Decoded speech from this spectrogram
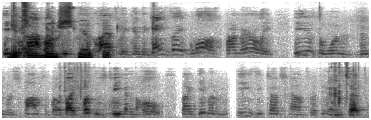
He Get some cannot like boost he real did last week. And the games they've lost, primarily, he is the one who's been responsible by putting his team in the hole, by giving them easy touchdowns with interceptions.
